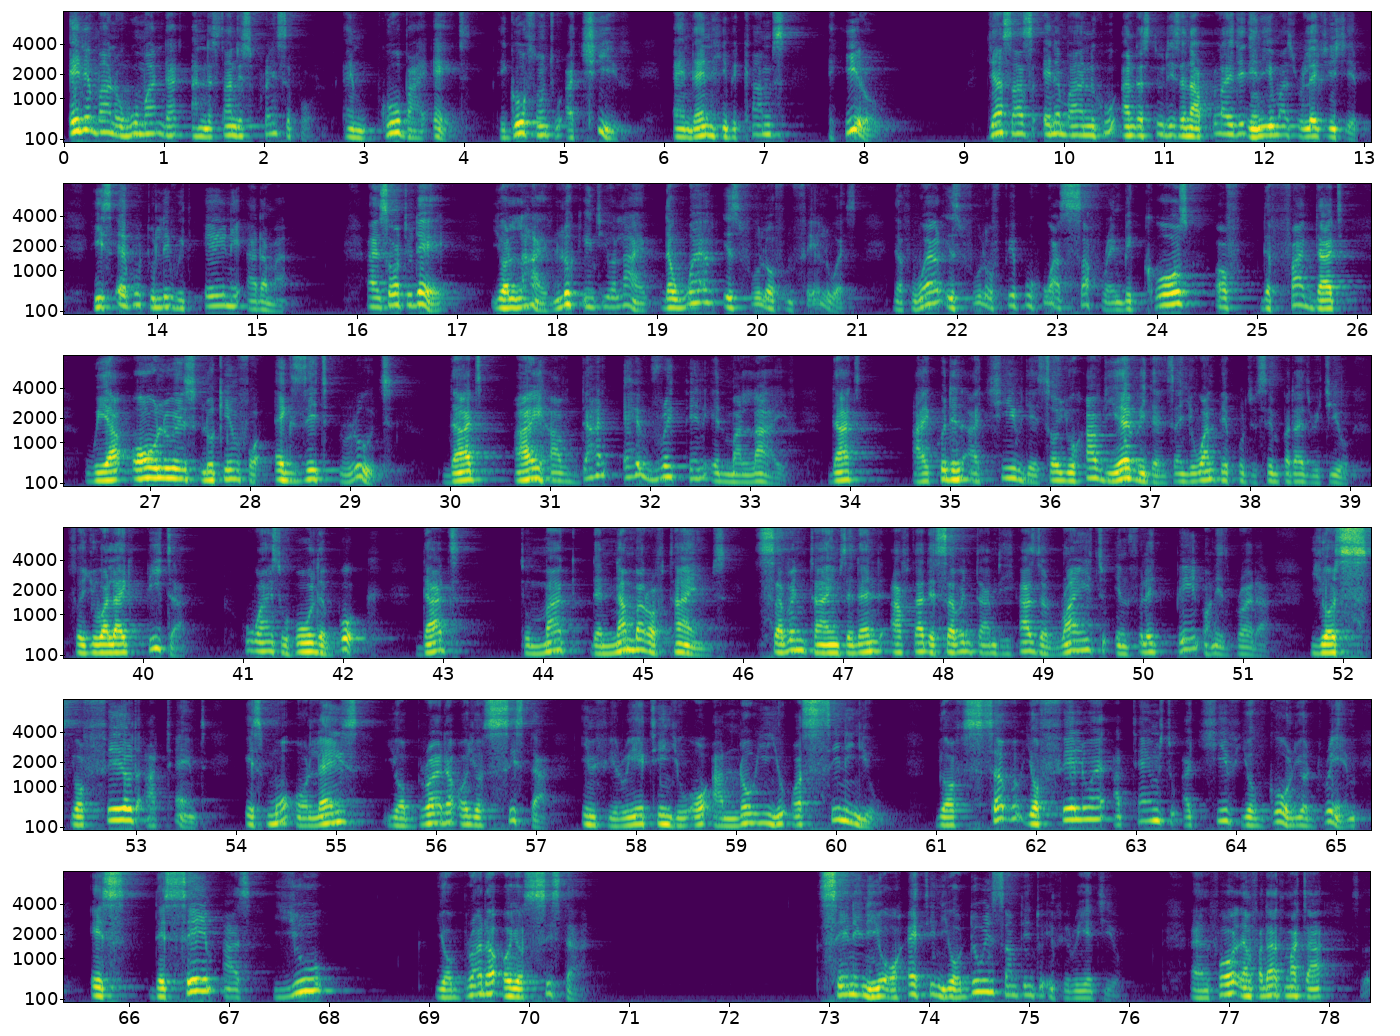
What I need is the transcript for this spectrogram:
any man or woman that understands this principle and go by it, he goes on to achieve and then he becomes a hero. Just as any man who understood this and applied it in human relationship, he's able to live with any other man. And so today, your life, look into your life. The world is full of failures. The world is full of people who are suffering because of the fact that we are always looking for exit routes. That I have done everything in my life that I couldn't achieve this. So you have the evidence and you want people to sympathize with you. So you are like Peter, who wants to hold a book that to mark the number of times, seven times, and then after the seven times, he has the right to inflict pain on his brother. Your, your failed attempt is more or less your brother or your sister infuriating you or annoying you or sinning you. Your, your failure attempts to achieve your goal, your dream, is the same as you, your brother or your sister, sinning you or hurting you or doing something to infuriate you. And for, and for that matter,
